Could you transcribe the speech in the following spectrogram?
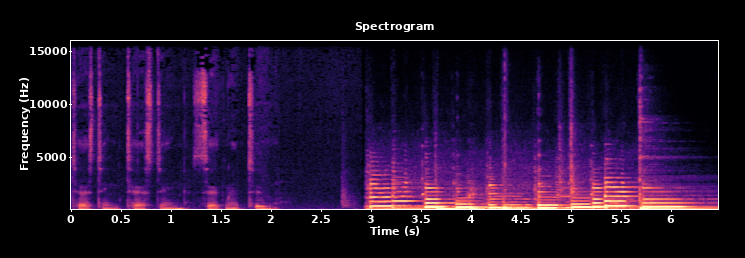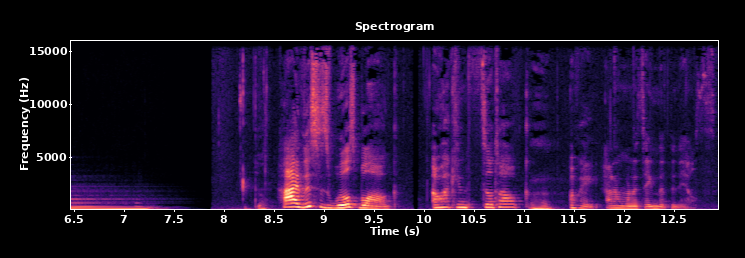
Testing, testing, segment two. Hi, this is Will's blog. Oh, I can still talk? Mhm. Okay, I don't want to say nothing else.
